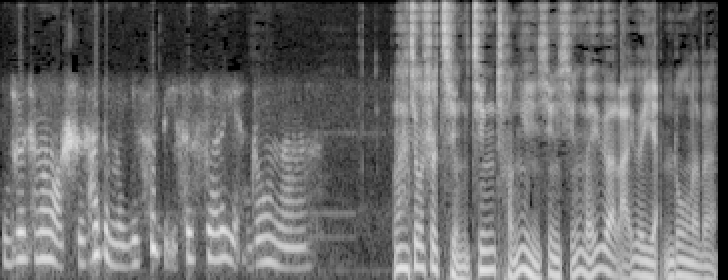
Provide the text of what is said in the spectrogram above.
你说陈芳老师，他怎么一次比一次摔的严重呢？那就是酒精成瘾性行为越来越严重了呗。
